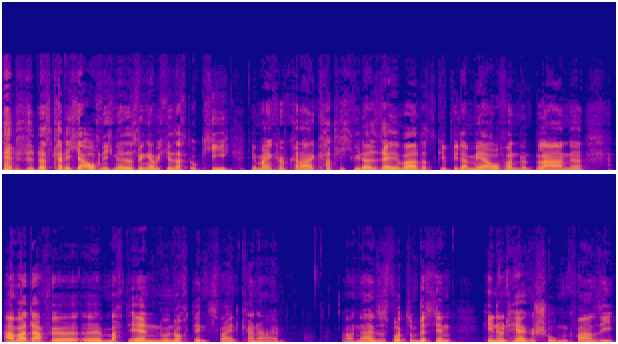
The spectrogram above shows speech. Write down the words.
das kann ich ja auch nicht, ne? Deswegen habe ich gesagt, okay, den Minecraft-Kanal cutte ich wieder selber, das gibt wieder mehr Aufwand und bla, ne? Aber dafür äh, macht er nur noch den Zweitkanal. So, ne? Also es wurde so ein bisschen hin und her geschoben quasi.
